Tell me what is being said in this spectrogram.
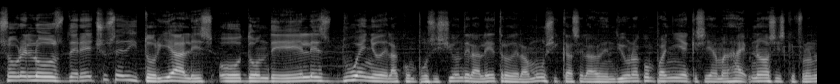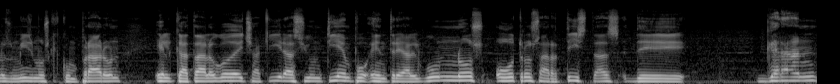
sobre los derechos editoriales o donde él es dueño de la composición de la letra o de la música, se la vendió una compañía que se llama Hypnosis, que fueron los mismos que compraron el catálogo de Shakira hace un tiempo, entre algunos otros artistas de gran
